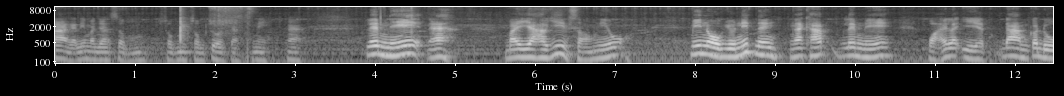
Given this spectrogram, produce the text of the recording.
ล่างกับนี่มันจะสมสมสมจวดกันนี่นะเล่มนี้นะใบยาว 22 นิ้ว มีโหนกอยู่นิดนึงนะครับ เล่มนี้หวายละเอียดด้ามก็ดู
